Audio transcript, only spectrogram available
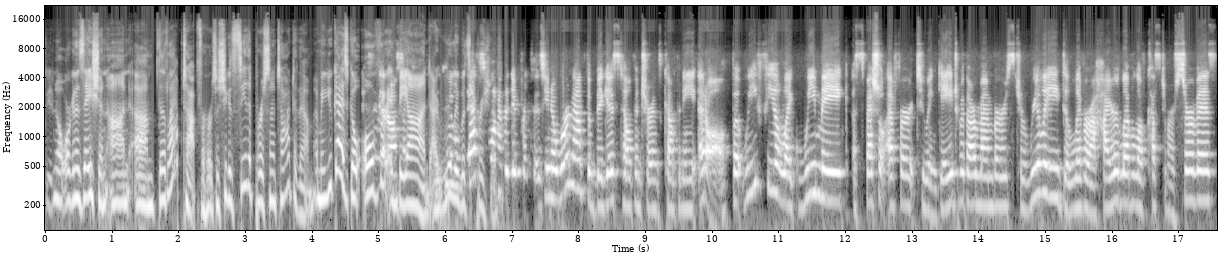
you know organization on um, the laptop for her so she could see the person and talk to them. I mean, you guys go over and beyond. I really you know, was that's one of the differences. You know, we're not the biggest health insurance company at all, but we feel like we make a special effort to engage with our members to really deliver a higher level of customer service.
